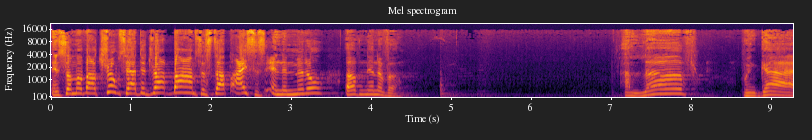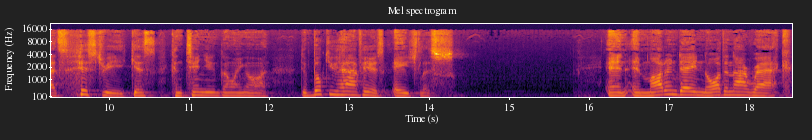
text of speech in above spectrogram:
And some of our troops had to drop bombs to stop ISIS in the middle of Nineveh. I love when God's history gets continued going on. The book you have here is ageless. And in modern day northern Iraq,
